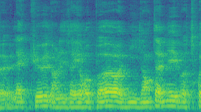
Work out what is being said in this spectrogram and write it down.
euh, la queue dans les aéroports ni d'entamer votre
